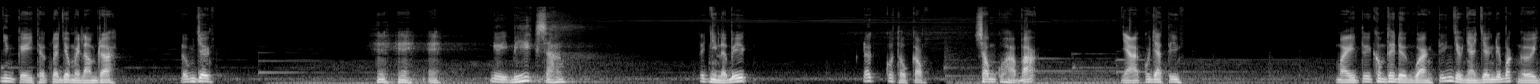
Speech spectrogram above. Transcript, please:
Nhưng kỳ thực là do mày làm ra Đúng chứ? Người biết sao? Tất nhiên là biết. Đất của thổ công Sông của Hà Bá Nhà của Gia Tiên Mày tuy không thể đường hoàng tiến vào nhà dân để bắt người,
